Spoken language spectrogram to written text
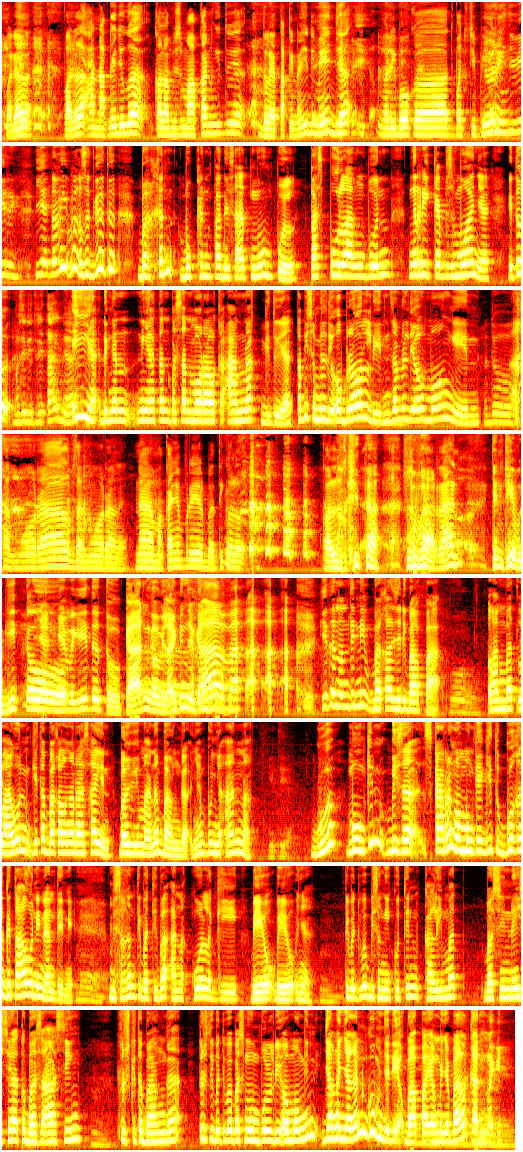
Padahal padahal anaknya juga kalau habis makan gitu ya geletakin aja di meja nggak dibawa ke tempat cuci piring cuci piring. Iya, tapi maksud gue tuh bahkan bukan pada saat ngumpul, pas pulang pun nge-recap semuanya. Itu masih diceritain ya Iya, dengan niatan pesan moral ke anak gitu ya. Tapi sambil diobrolin, sambil diomongin. aduh pesan moral pesan moral ya nah makanya Pril berarti kalau kalau kita lebaran jangan kayak begitu. Yang kayak begitu tuh kan, gue bilangin juga apa. kita nanti nih bakal jadi bapak. Lambat laun kita bakal ngerasain bagaimana bangganya punya anak. gitu ya? Gue mungkin bisa sekarang ngomong kayak gitu, gue kagak tahu nih nanti nih. Misalkan tiba-tiba anak gue lagi beo-beonya, tiba-tiba bisa ngikutin kalimat bahasa Indonesia atau bahasa asing, terus kita bangga, terus tiba-tiba pas ngumpul diomongin, jangan-jangan gue menjadi bapak yang menyebalkan lagi.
